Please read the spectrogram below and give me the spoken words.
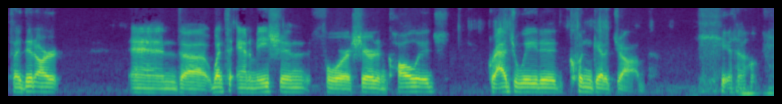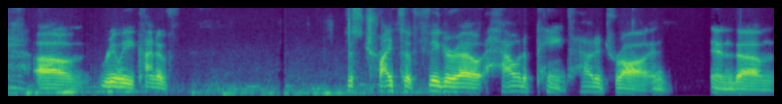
So I did art and uh, went to animation for Sheridan College, graduated, couldn't get a job. You know, um, really kind of just tried to figure out how to paint, how to draw, and and um,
